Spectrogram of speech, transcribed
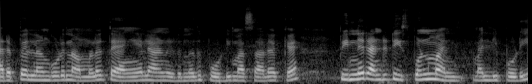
അരപ്പെല്ലാം കൂടി നമ്മൾ തേങ്ങയിലാണ് ഇടുന്നത് പൊടി മസാല ഒക്കെ. പിന്നെ രണ്ട് ടീസ്പൂൺ മല്ലിപ്പൊടി.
